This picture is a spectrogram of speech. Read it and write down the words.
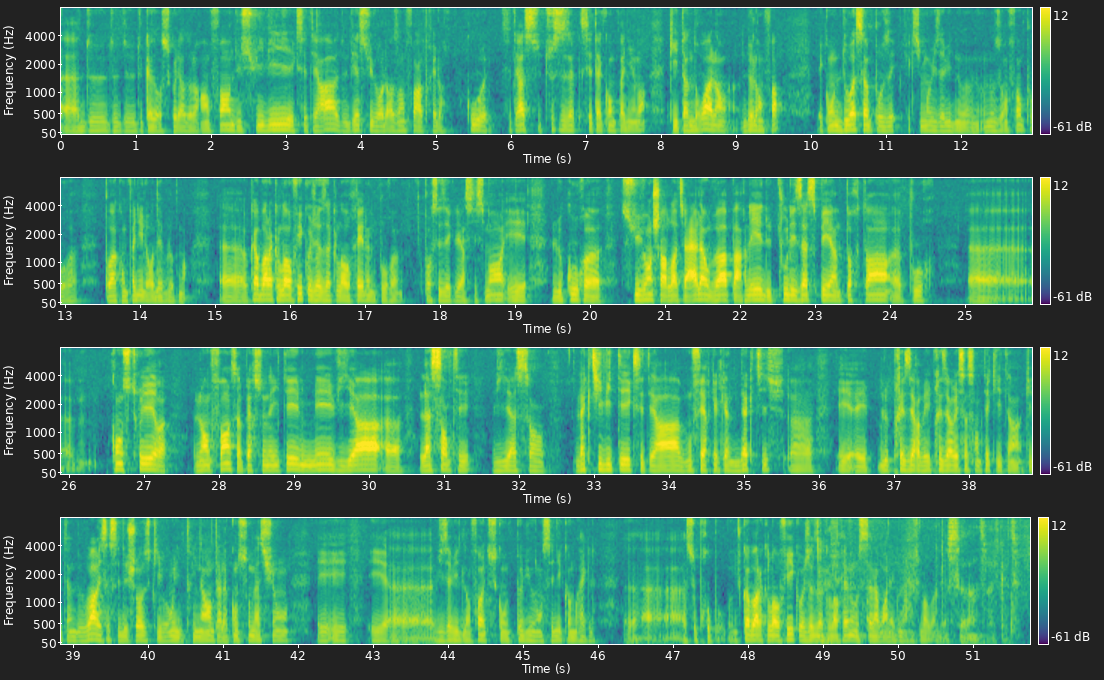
euh, du cadre scolaire de leur enfant, du suivi, etc., de bien suivre leurs enfants après leurs cours, etc. Tout cet accompagnement qui est un droit de l'enfant et qu'on doit s'imposer effectivement vis-à-vis de nos, enfants pour, pour accompagner leur développement. Euh, pour, pour ces éclaircissements. Et le cours euh, suivant, Ta'ala, on va parler de tous les aspects importants pour construire l'enfant, sa personnalité, mais via la santé, via l'activité, etc., faire quelqu'un d'actif et, le préserver, préserver sa santé qui est, un, devoir. Et ça, c'est des choses qui vont être inhérentes à la consommation, et, euh, vis-à-vis de l'enfant et tout ce qu'on peut lui enseigner comme règle euh, à, ce propos. En tout cas, barakallahu fik wa jazakallahu khairan wa assalamu alaikum wa rahmatullahi wa barakatuh.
